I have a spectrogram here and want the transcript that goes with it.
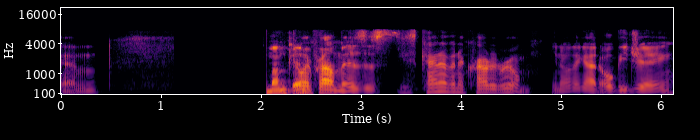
And Monk the only problem is, is he's kind of in a crowded room. You know, they got OBJ.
